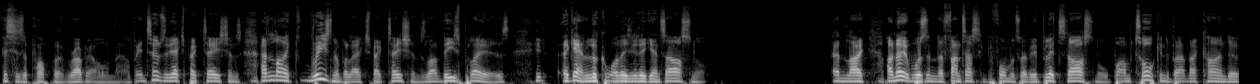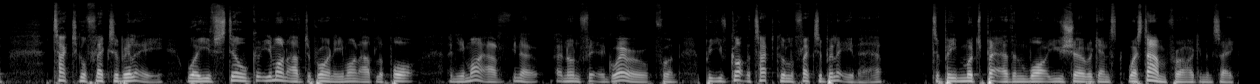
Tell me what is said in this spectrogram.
this is a proper rabbit hole now. But in terms of the expectations and like reasonable expectations, like these players, if again look at what they did against Arsenal. And like, I know it wasn't a fantastic performance where they blitzed Arsenal, but I'm talking about that kind of tactical flexibility where you've still got, you might have De Bruyne, you might have Laporte, and you might have, you know, an unfit Aguero up front, but you've got the tactical flexibility there to be much better than what you show against West Ham, for argument's sake.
